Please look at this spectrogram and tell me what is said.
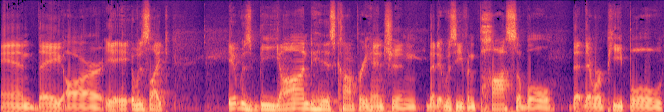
and they are. It, it was like it was beyond his comprehension that it was even possible that there were people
